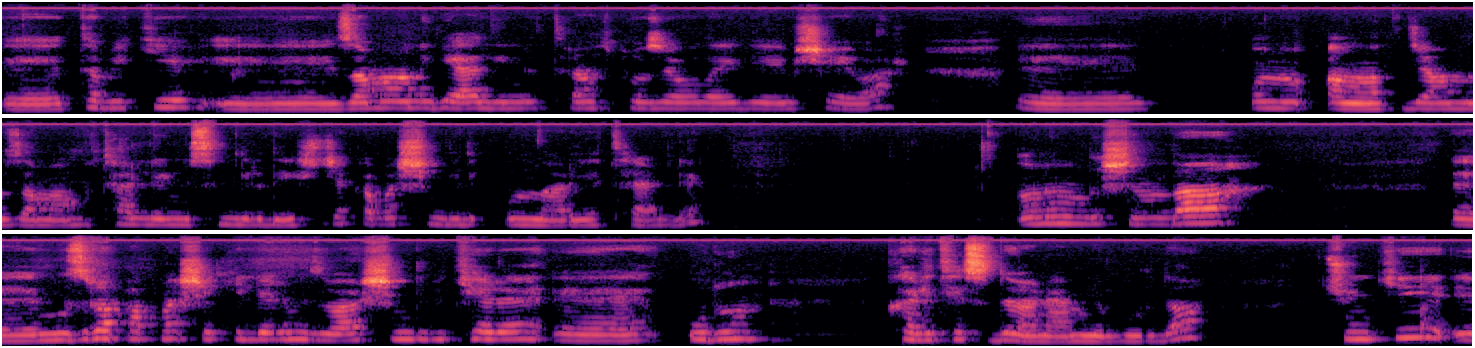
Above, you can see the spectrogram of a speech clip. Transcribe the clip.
Ee, tabii ki e, zamanı geldiğinde transpoze olayı diye bir şey var. Ee, onu anlatacağımız zaman bu tellerin isimleri değişecek ama şimdilik bunlar yeterli. Onun dışında e, mızrap atma şekillerimiz var. Şimdi bir kere e, udun kalitesi de önemli burada. Çünkü e,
